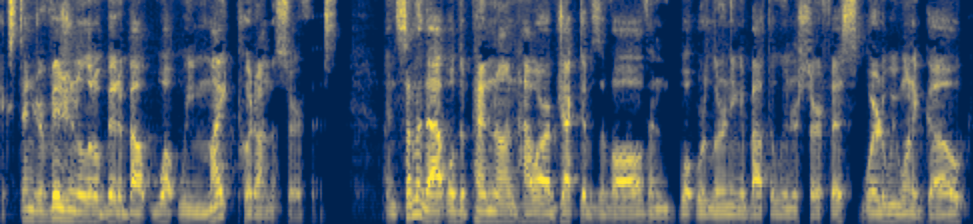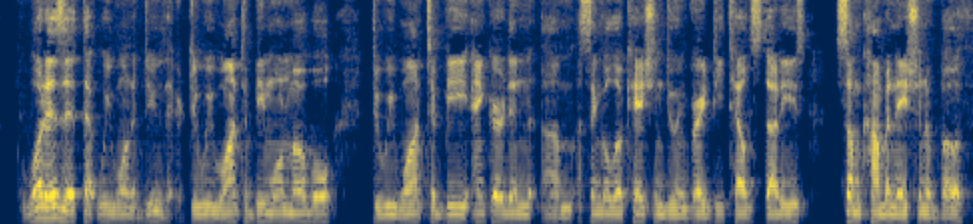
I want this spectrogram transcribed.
extend your vision a little bit about what we might put on the surface. And some of that will depend on how our objectives evolve and what we're learning about the lunar surface. Where do we want to go? What is it that we want to do there? Do we want to be more mobile? Do we want to be anchored in um, a single location doing very detailed studies? Some combination of both.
